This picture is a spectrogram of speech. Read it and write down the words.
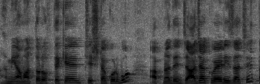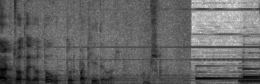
আমি আমার তরফ থেকে চেষ্টা করব আপনাদের যা যা কোয়ারিজ আছে তার যথাযথ উত্তর পাঠিয়ে দেওয়ার। নমস্কার।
